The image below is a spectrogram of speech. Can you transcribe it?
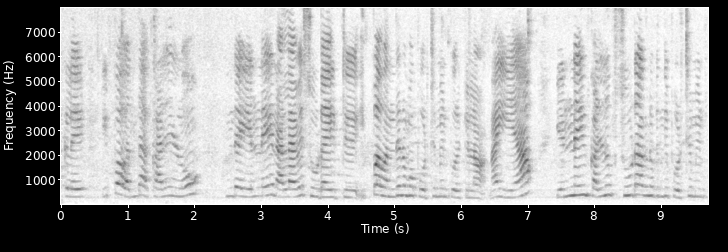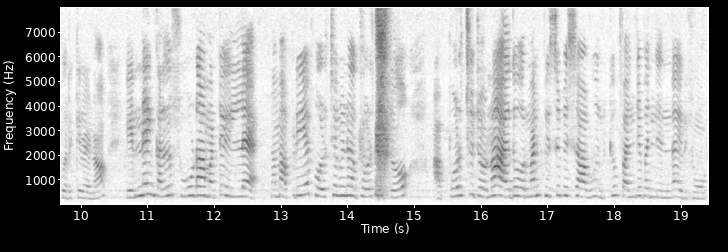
மக்களே இப்போ வந்து கல்லும் இந்த எண்ணெயும் நல்லாவே சூடாயிட்டு இப்போ வந்து நம்ம பொரிச்ச மீன் பொரிக்கலாம் நான் ஏன் எண்ணெயும் கல்லும் சூடாகின பிந்தி பொரிச்ச மீன் பொறிக்கிறேன்னா எண்ணெயும் கல்லும் சூடாக மட்டும் இல்லை. நம்ம அப்படியே பொரிச்ச மீனை பொரிச்சிட்டோம். அ- அது ஒரு மாதிரி பிசு பிசாவும் இருக்கும் பஞ்சு பஞ்சுன்னு தான் இருக்கும்.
